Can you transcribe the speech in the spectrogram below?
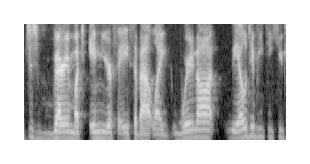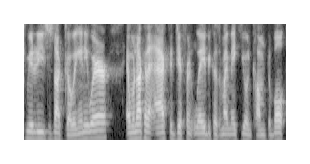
just very much in your face about like we're not the LGBTQ community is just not going anywhere, and we're not going to act a different way because it might make you uncomfortable.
